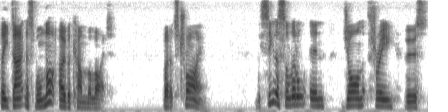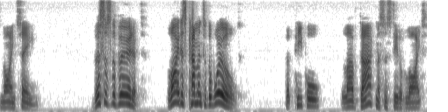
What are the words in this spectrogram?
the darkness will not overcome the light but it's trying. We see this a little in John 3, verse 19. This is the verdict light has come into the world, but people love darkness instead of light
